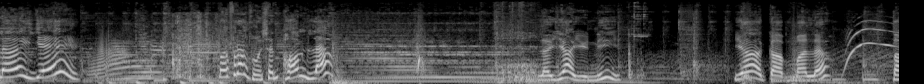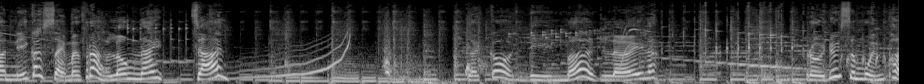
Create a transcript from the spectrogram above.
เลย เย้ปลาฝรั่งของฉันพร้อมแล้ว และย่าอยู่นี่ ย่ากลับมาแล้ว ตอนนี้ก็ใส่มันฝรั่งลงในจาน แล้วก็ดีมากเลยล่ะ โรยด้วยสมุนไพร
